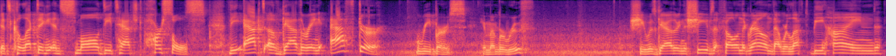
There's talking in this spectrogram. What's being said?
It's collecting in small, detached parcels. The act of gathering after reapers. You remember Ruth? She was gathering the sheaves that fell on the ground that were left behind.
